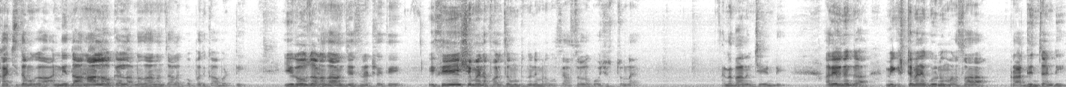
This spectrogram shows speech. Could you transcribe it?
ఖచ్చితంగా అన్ని దానాల్లోకెల్లా అన్నదానం చాలా గొప్పది కాబట్టి ఈరోజు అన్నదానం చేసినట్లయితే విశేషమైన ఫలితం ఉంటుందని మనకు శాస్త్రాలు పోషిస్తున్నాయి. అన్నదానం చేయండి. అదేవిధంగా మీకు ఇష్టమైన గురువును మనసారా ప్రార్థించండి.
